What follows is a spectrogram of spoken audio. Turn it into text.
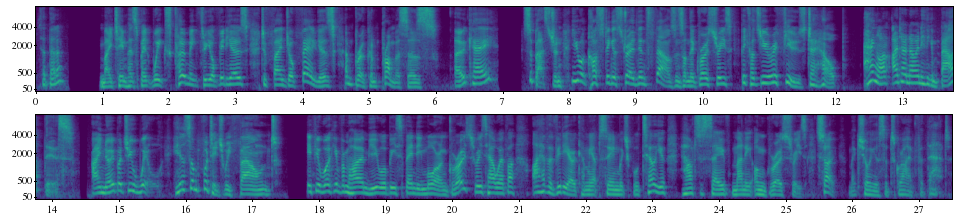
Is that better? My team has spent weeks combing through your videos to find your failures and broken promises. Okay. Sebastian, you are costing Australians thousands on their groceries because you refuse to help. Hang on, I don't know anything about this. I know, but you will. Here's some footage we found. If you're working from home, you will be spending more on groceries. However, I have a video coming up soon which will tell you how to save money on groceries. So make sure you're subscribed for that.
